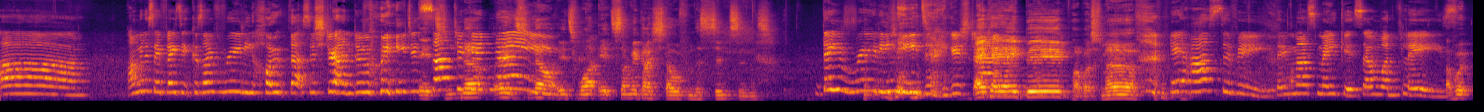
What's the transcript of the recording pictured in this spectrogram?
Ah. I'm gonna say it because I really hope that's a strand of weed. It's, such a good name. It's not. It's what. It's something I stole from The Simpsons. They really need to make a strand. AKA Big Papa Smurf. It has to be. They must make it. Someone please. Got-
